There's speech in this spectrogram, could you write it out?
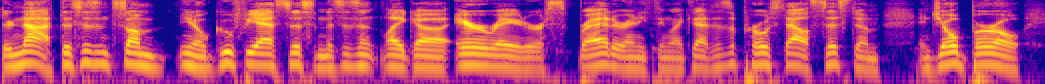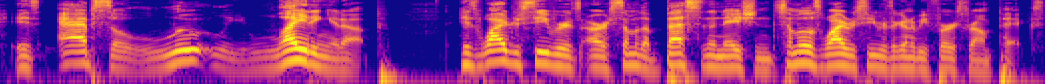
They're not. This isn't some you know goofy ass system. This isn't like a air raid or a spread or anything like that. This is a pro style system, and Joe Burrow is absolutely lighting it up. his wide receivers are some of the best in the nation. Some of those wide receivers are going to be first round picks.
